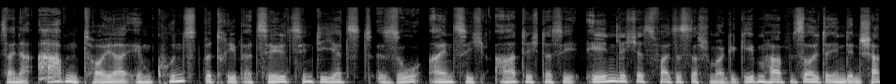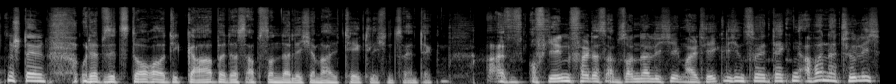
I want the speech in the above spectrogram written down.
seine Abenteuer im Kunstbetrieb erzählt. Sind die jetzt so einzigartig, dass sie ähnliches, falls es das schon mal gegeben haben sollte, in den Schatten stellen? Oder besitzt Dorau die Gabe, das Absonderliche im Alltäglichen zu entdecken? Also auf jeden Fall das Absonderliche im Alltäglichen zu entdecken, aber natürlich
